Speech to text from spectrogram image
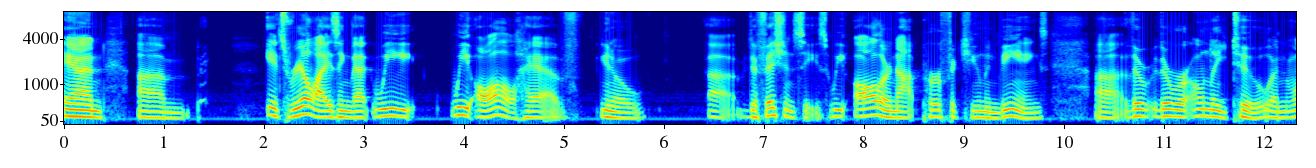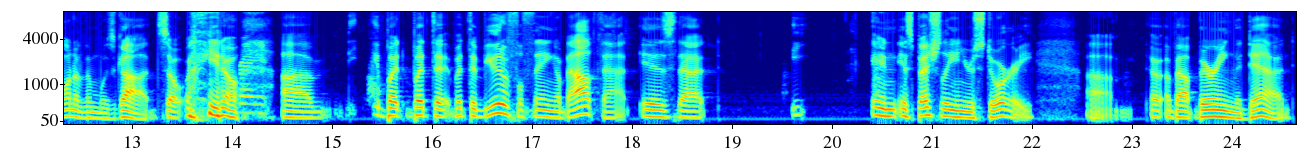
and um, it's realizing that we we all have you know uh, deficiencies we all are not perfect human beings uh, there there were only two, and one of them was God. So you know, right. um, but but the but the beautiful thing about that is that, in especially in your story um, about burying the dead,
